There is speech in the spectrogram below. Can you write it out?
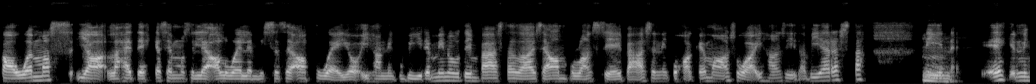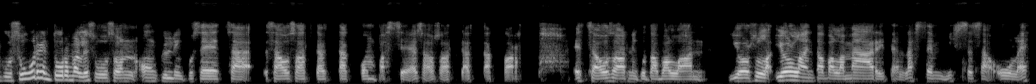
kauemmas ja lähdet ehkä semmoisille alueille, missä se apu ei ole ihan niin kuin viiden minuutin päästä tai se ambulanssi ei pääse niin kuin hakemaan sua ihan siitä vierestä, mm. niin ehkä niin kuin suurin turvallisuus on, on kyllä niin kuin se, että sä, sä osaat käyttää kompassia ja sä osaat käyttää karttaa. Että sä osaat niin kuin tavallaan jolla, jollain tavalla määritellä sen, missä sä olet.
